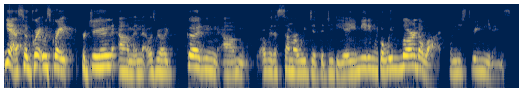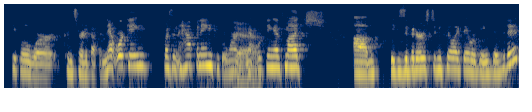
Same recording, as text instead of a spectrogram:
Yeah, so great. It was great for June, um, and that was really good. And um, over the summer, we did the DDA meeting, but we learned a lot from these three meetings people were concerned about the networking wasn't happening. People weren't yeah. networking as much. Um, the exhibitors didn't feel like they were being visited.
